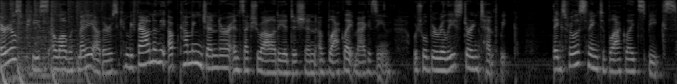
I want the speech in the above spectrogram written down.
Ariel's piece, along with many others, can be found in the upcoming Gender and Sexuality edition of Blacklight Magazine, which will be released during 10th week. Thanks for listening to Blacklight Speaks.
